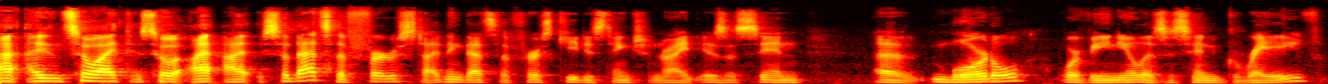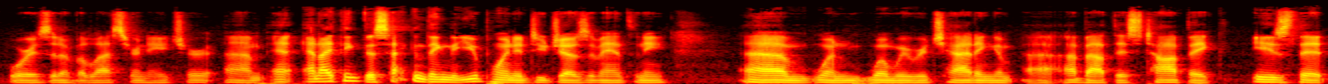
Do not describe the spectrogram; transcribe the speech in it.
I, and so I so I, I so that's the first I think that's the first key distinction right is a sin uh, mortal or venial is a sin grave or is it of a lesser nature um, and, and, I think the second thing that you pointed to Joseph Anthony um, when when we were chatting uh, about this topic is that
